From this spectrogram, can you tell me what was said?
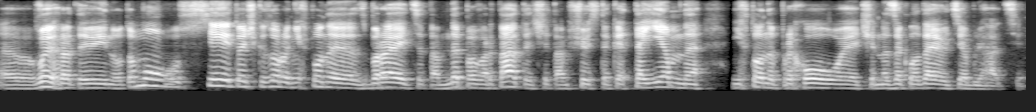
е, виграти війну. Тому з цієї точки зору ніхто не збирається там не повертати чи там щось таке таємне, ніхто не приховує чи не закладає ці облігації.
